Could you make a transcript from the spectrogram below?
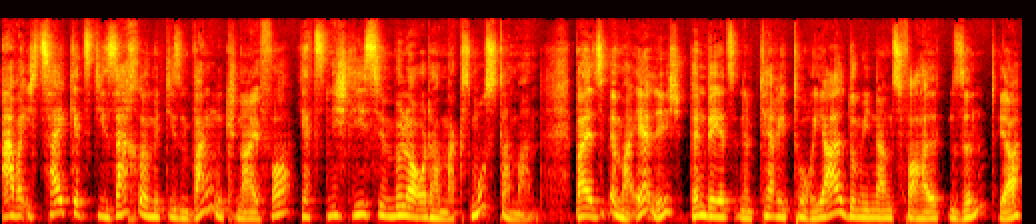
Aber ich zeige jetzt die Sache mit diesem Wangenkneifer jetzt nicht Lieschen Müller oder Max Mustermann. Weil, sind wir mal ehrlich, wenn wir jetzt in einem Territorialdominanzverhalten sind, ja,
